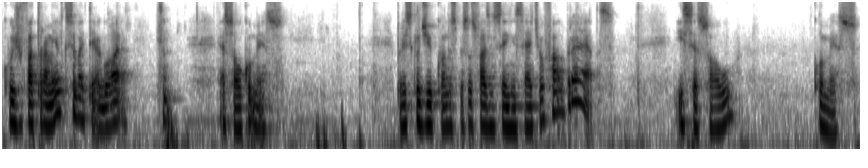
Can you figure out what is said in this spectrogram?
cujo faturamento que você vai ter agora é só o começo. Por isso que eu digo, quando as pessoas fazem 6 em 7, eu falo para elas isso é só o começo.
